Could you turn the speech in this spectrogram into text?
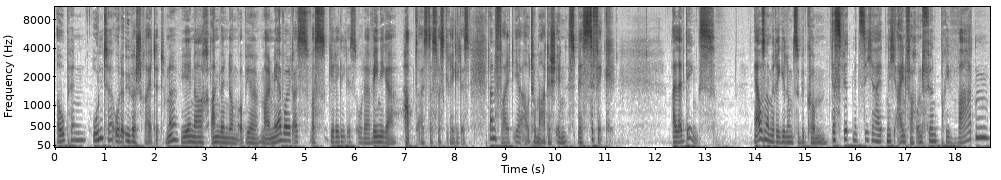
Open unter- oder überschreitet. Ne? Je nach Anwendung, ob ihr mal mehr wollt, als was geregelt ist, oder weniger habt, als das, was geregelt ist. Dann fallt ihr automatisch in Specific. Allerdings, eine Ausnahmeregelung zu bekommen, das wird mit Sicherheit nicht einfach. Und für einen privaten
